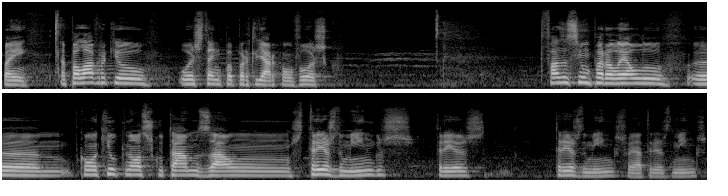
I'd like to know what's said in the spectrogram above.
Bem, a palavra que eu hoje tenho para partilhar convosco faz assim um paralelo uh, com aquilo que nós escutámos há uns três domingos, três, três domingos, foi há três domingos,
